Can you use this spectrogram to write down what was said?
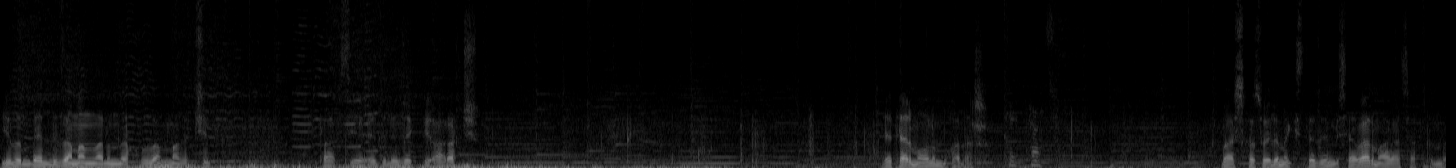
yılın belli zamanlarında kullanmak için tavsiye edilecek bir araç. Yeter mi oğlum bu kadar? Yeter. Başka söylemek istediğin bir şey var mı araç hakkında?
